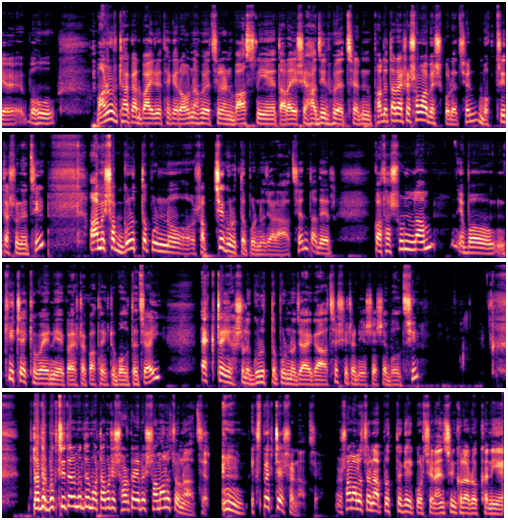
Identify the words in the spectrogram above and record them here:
যে বহু মানুষ ঢাকার বাইরে থেকে রওনা হয়েছিলেন, বাস নিয়ে তারা এসে হাজির হয়েছেন। ফলে তারা একটা সমাবেশ করেছেন। বক্তৃতা শুনেছি। আমি সব গুরুত্বপূর্ণ, সবচেয়ে গুরুত্বপূর্ণ যারা আছেন, তাদের কথা শুনলাম এবং কি টেক অ্যাওয়ে নিয়ে কয়েকটা কথা একটু বলতে চাই। একটাই আসলে গুরুত্বপূর্ণ জায়গা আছে, সেটা নিয়ে শেষে বলছি। তাদের বক্তৃতার মধ্যে মোটামুটি সরকারের বেশ সমালোচনা আছে এক্সপেকটেশন আছে। সমালোচনা প্রত্যেকেই করছেন, আইনশৃঙ্খলা রক্ষা নিয়ে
